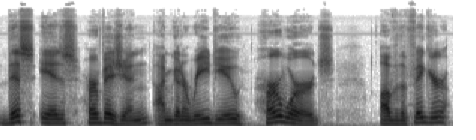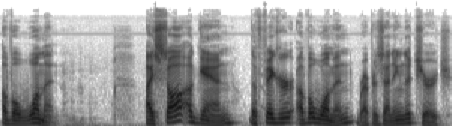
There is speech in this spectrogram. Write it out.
this is her vision. I'm going to read you her words of the figure of a woman. I saw again the figure of a woman representing the church,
